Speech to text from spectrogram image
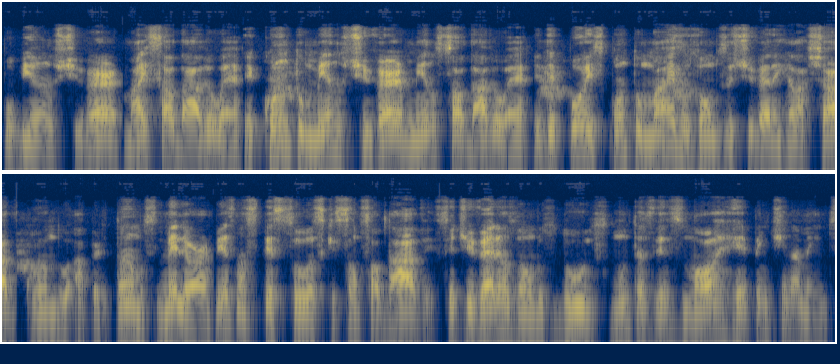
pubianos tiver, mais saudável é. E quanto menos tiver, menos saudável é. E depois, quanto mais os ombros estiverem relaxado quando apertamos, melhor. Mesmo as pessoas que são saudáveis, se tiverem os ombros duros, muitas vezes morrem repentinamente.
